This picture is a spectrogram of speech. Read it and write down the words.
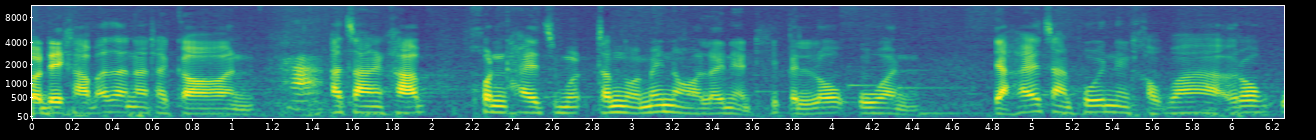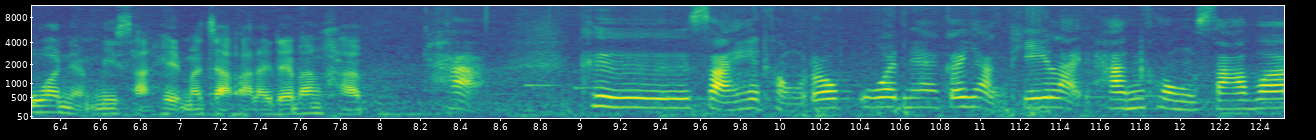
วัสดีครับอาจารย์นันทกร ค่ะอาจารย์ครับ คนไทยจำนวนจำนวนไม่น้อยเลยเนี่ยที่เป็นโรคอ้วน อยากให้อาจารย์พูดนิดนึงครับว่าโรคอ้วนเนี่ยมีสาเหตุมาจากอะไรได้บ้างครับ ค่ะ คือสาเหตุของโรคอ้วนเนี่ยก็อย่างที่หลายท่านคงทราบว่า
